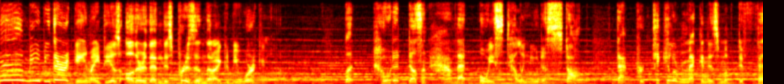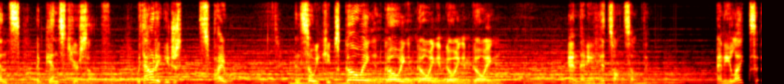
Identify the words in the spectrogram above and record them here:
eh, maybe there are game ideas other than this prison that I could be working on? But Coda doesn't have that voice telling you to stop, that particular mechanism of defense against yourself. Without it, you just spiral. And so he keeps going and going and going and going and going, and then he hits on something. And he likes it.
